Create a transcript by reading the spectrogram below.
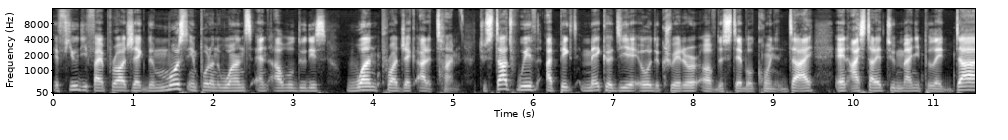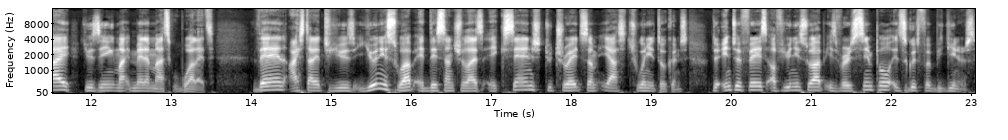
a few DeFi projects, the most important ones, and I will do this one project at a time. To start with, I picked MakerDAO, the creator of the stablecoin DAI, and I started to manipulate DAI using my MetaMask wallet. Then I started to use Uniswap, a decentralized exchange, to trade some ERC20 tokens. The interface of Uniswap is very simple, it's good for beginners.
